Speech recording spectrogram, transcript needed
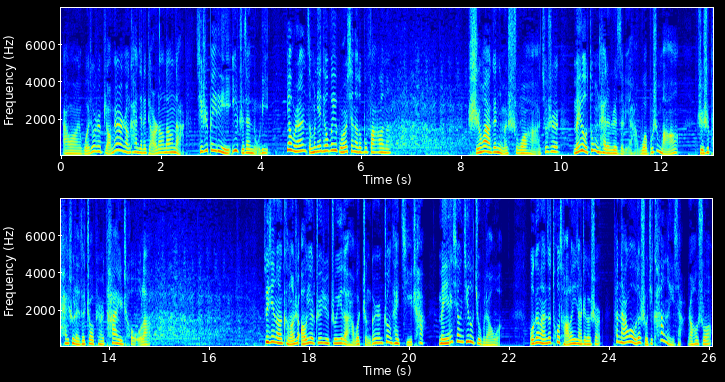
啊，我我就是表面上看起来吊儿郎当的，其实背地里一直在努力，要不然怎么连条微博现在都不发了呢？实话跟你们说哈，就是没有动态的日子里啊，我不是忙，只是拍出来的照片太丑了。最近呢，可能是熬夜追剧追的哈，我整个人状态极差，美颜相机都救不了我。我跟丸子吐槽了一下这个事儿，他拿过我的手机看了一下，然后说。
